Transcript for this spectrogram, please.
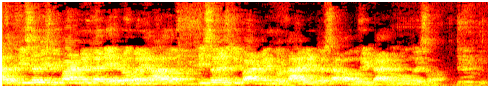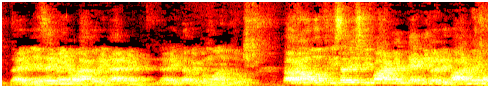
आज फिसरिज डिपार्टमेन्टलाई नै हेर्नु भने आज फिसरिज डिपार्टमेन्टको डाइरेक्टर साहब अब रिटायर हुनुहुँदैछ। है यसै महिना उहाँको रिटायरमेन्ट है तपाईँको मन्थ हो। तर अब फिसरिज डिपार्टमेन्ट टेक्निकल डिपार्टमेन्ट हो।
